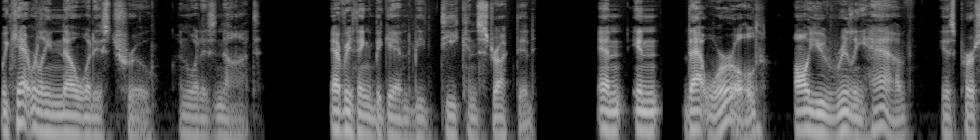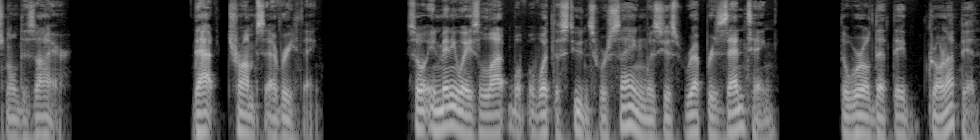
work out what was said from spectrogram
We can't really know what is true and what is not. Everything began to be deconstructed. And in that world, all you really have is personal desire. That trumps everything. So, in many ways, a lot of what the students were saying was just representing the world that they've grown up in.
